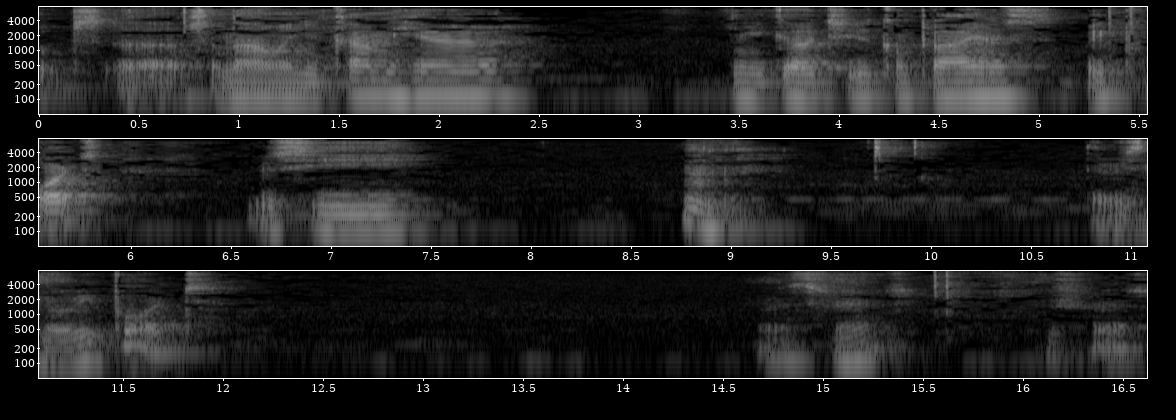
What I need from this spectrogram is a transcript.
Oops uh, so now when you come here and you go to compliance report you see hmm there is no report. That's refresh.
